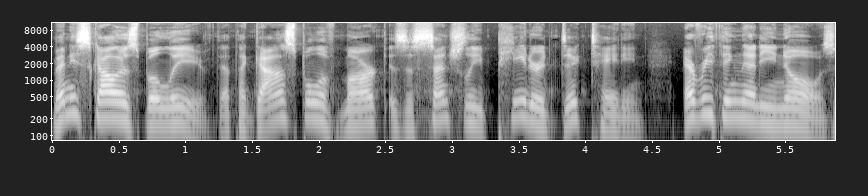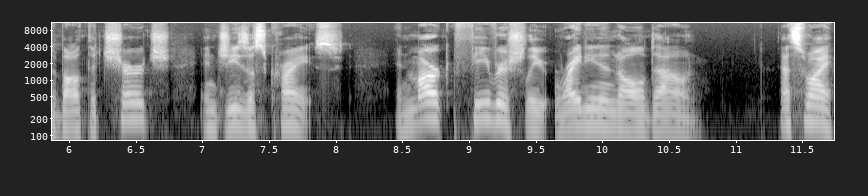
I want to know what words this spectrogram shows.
Many scholars believe that the Gospel of Mark is essentially Peter dictating everything that he knows about the church and Jesus Christ, and Mark feverishly writing it all down. That's why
